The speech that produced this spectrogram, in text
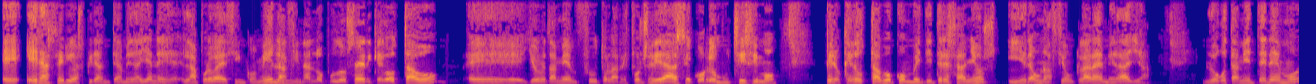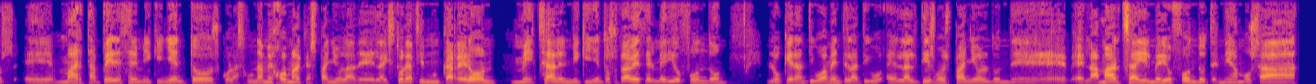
eh, era serio aspirante a medalla en la prueba de 5.000. Al final no pudo ser, quedó octavo, eh, yo creo también fruto de la responsabilidad, se corrió muchísimo, pero quedó octavo con 23 años y era una opción clara de medalla. Luego también tenemos eh, Marta Pérez en el 1500, con la segunda mejor marca española de la historia haciendo un carrerón, Mechal en 1500, otra vez el medio fondo, lo que era antiguamente el, atletismo español, donde en la marcha y el medio fondo teníamos a,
